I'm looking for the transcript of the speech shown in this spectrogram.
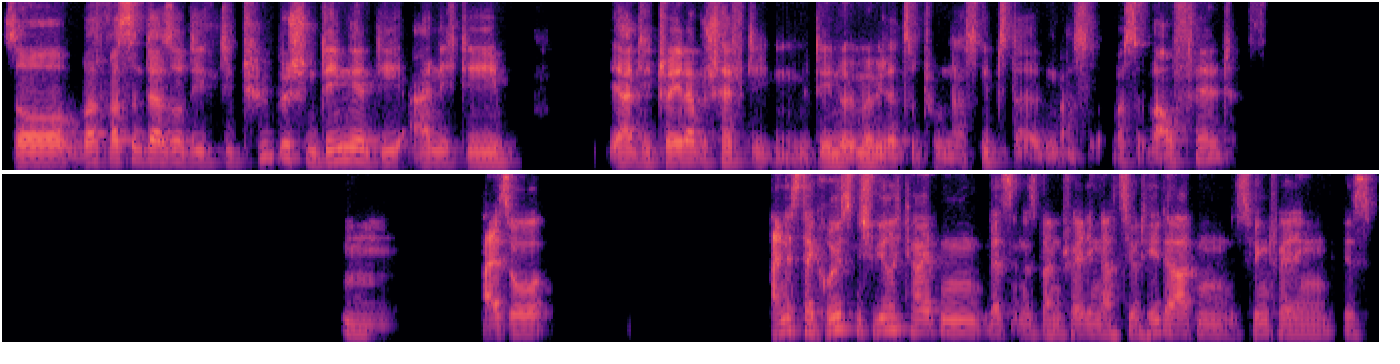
So, was, was sind da so die, die typischen Dinge, die eigentlich die, ja, die Trader beschäftigen, mit denen du immer wieder zu tun hast? Gibt es da irgendwas, was auffällt? Hm, also, eines der größten Schwierigkeiten letzten Endes beim Trading nach COT-Daten, Swing Trading, ist,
